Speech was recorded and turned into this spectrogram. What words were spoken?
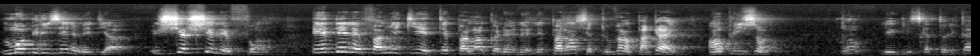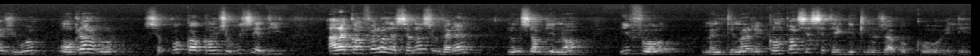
Mobiliser les médias, chercher les fonds, aider les familles qui étaient pendant que les- les parents se trouvaient en pagaille, en prison. Donc, l'Église catholique a joué un grand rôle. C'est pourquoi, comme je vous ai dit, à la conférence nationale souveraine, nous nous sommes dit non, il faut maintenant récompenser cette Église qui nous a beaucoup aidés.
